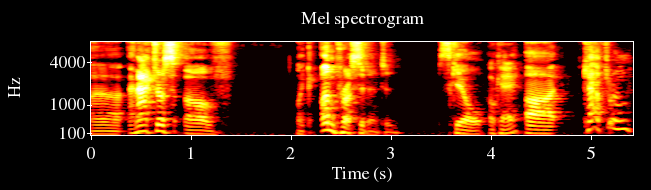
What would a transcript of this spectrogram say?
uh, an actress of like unprecedented skill. Okay. Uh, Katharine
